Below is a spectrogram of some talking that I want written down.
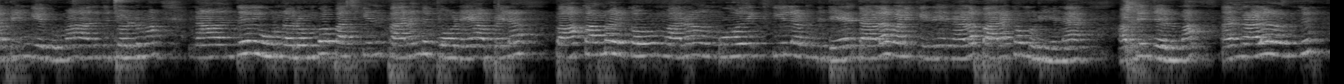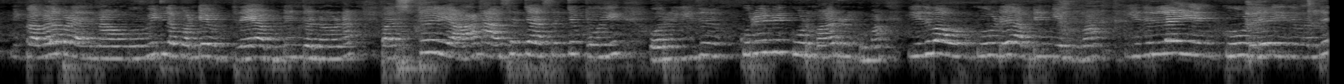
அப்படின்னு கேட்குமா அதுக்கு சொல்லுமா நான் வந்து உன்னை ரொம்ப பசிக்குன்னு பறந்து போனேன். அப்பெல்லாம் பார்க்காம இருக்கவும் மரம் மோதி கீழே விழுந்துட்டேன். தலை வலிக்குது. என்னால் பறக்க முடியல. அப்படின்னு சொல்லுமா. அதனால வந்து நீ கவலைப்படாது. நான் உங்கள் வீட்டில் கொண்டே விட்டுறேன். அப்படின்னு சொன்னோடனே ஃபஸ்ட்டு யானை அசைஞ்சு அசைஞ்சு போய் ஒரு இது குருவி கூடு மாதிரி இருக்குமா. இதுவா உன் கூடு? அப்படின்னு கேட்குமா இதில் என் கூ இது வந்து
